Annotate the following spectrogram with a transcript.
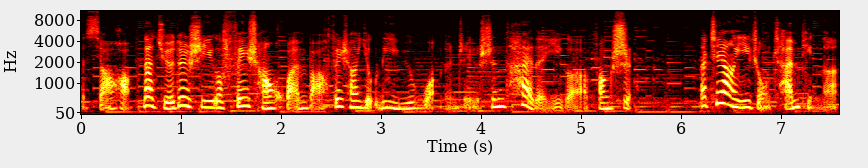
的消耗，那绝对是一个非常环保、非常有利于我们这个生态的一个方式。那这样一种产品呢，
